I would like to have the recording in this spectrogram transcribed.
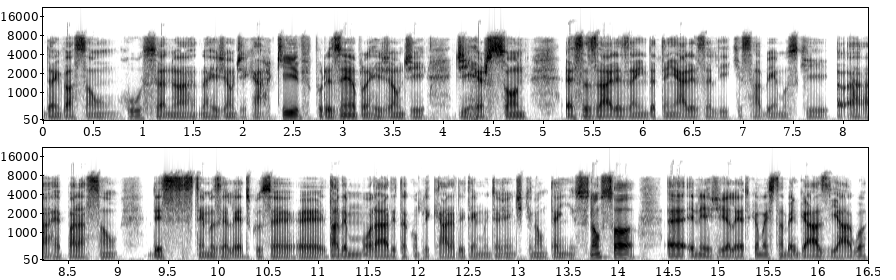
da invasão russa na, na, região de Kharkiv, por exemplo, na região de, de Kherson. Essas áreas ainda tem áreas ali que sabemos que a, a reparação desses sistemas elétricos está é, é, tá demorada e está complicada e tem muita gente que não tem isso. Não só é, energia elétrica, mas também gás e água,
